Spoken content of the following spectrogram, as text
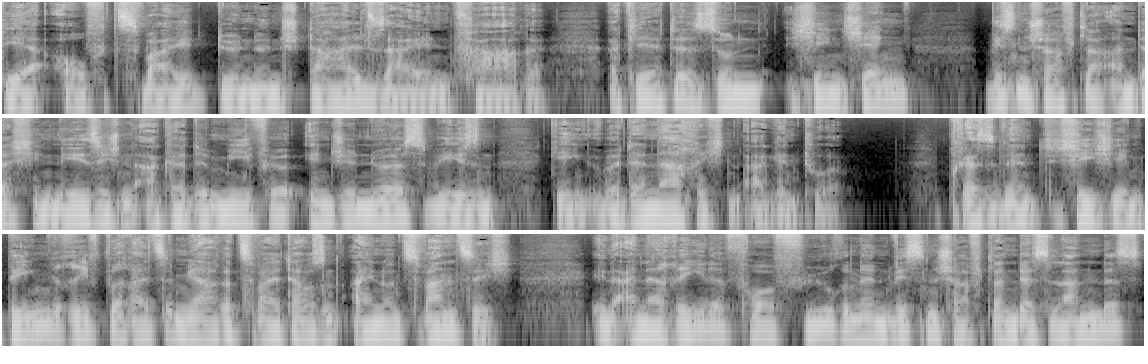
der auf zwei dünnen Stahlseilen fahre, erklärte Sun Xincheng, Wissenschaftler an der Chinesischen Akademie für Ingenieurswesen gegenüber der Nachrichtenagentur. Präsident Xi Jinping rief bereits im Jahre 2021 in einer Rede vor führenden Wissenschaftlern des Landes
